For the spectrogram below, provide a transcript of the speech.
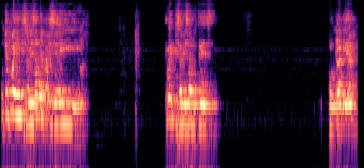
Ustedes pueden visualizar, me parece ahí, pueden visualizar ustedes con claridad.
